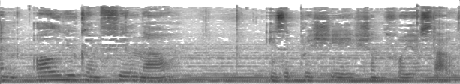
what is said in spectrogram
And all you can feel now is appreciation for yourself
